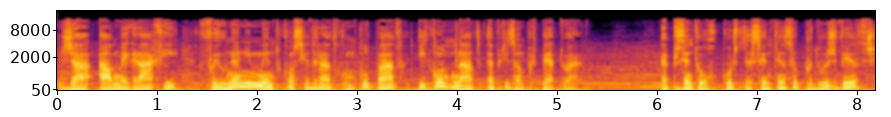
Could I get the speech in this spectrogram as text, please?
Já Al-Megrahi foi unanimemente considerado como culpado e condenado à prisão perpétua. Apresentou o recurso da sentença por duas vezes,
